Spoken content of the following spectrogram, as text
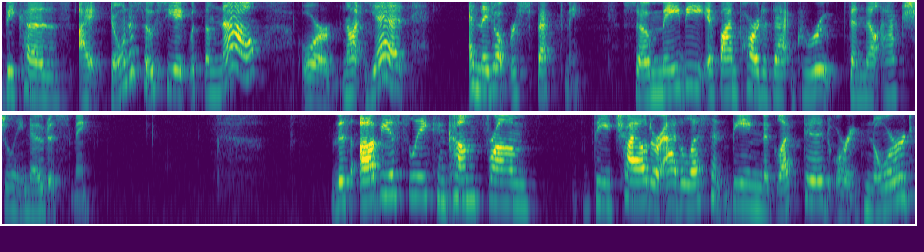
because I don't associate with them now or not yet and they don't respect me. So maybe if I'm part of that group, then they'll actually notice me. This obviously can come from the child or adolescent being neglected or ignored,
